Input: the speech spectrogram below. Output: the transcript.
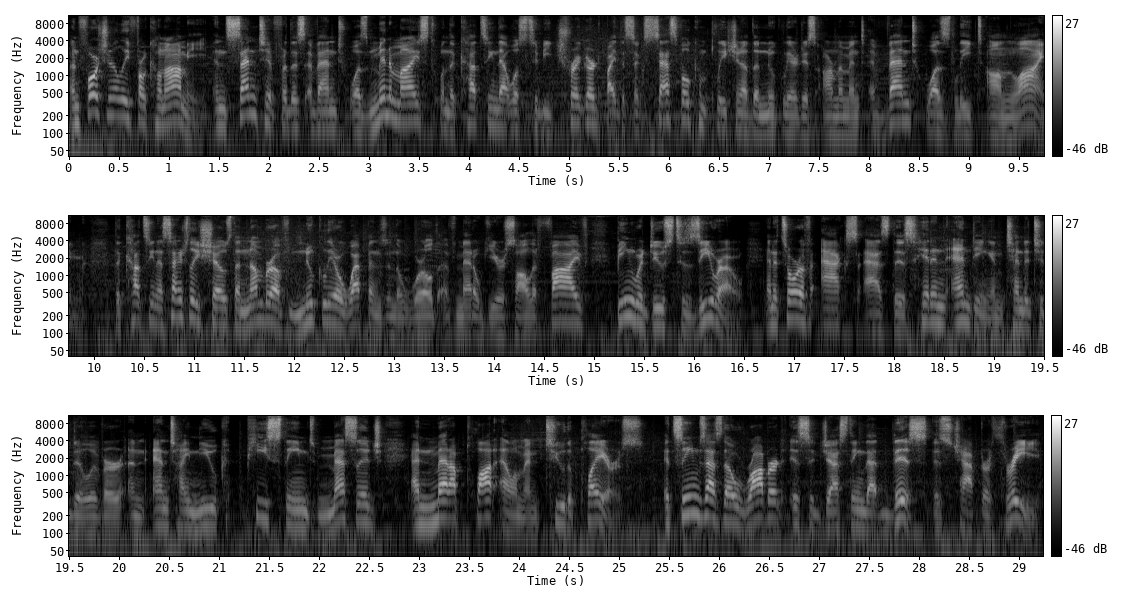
Unfortunately for Konami, incentive for this event was minimized when the cutscene that was to be triggered by the successful completion of the nuclear disarmament event was leaked online. The cutscene essentially shows the number of nuclear weapons in the world of Metal Gear Solid 5 being reduced to zero, and it sort of acts as this hidden ending intended to deliver an anti-nuke peace-themed message and meta plot element to the players. It seems as though Robert is suggesting that this is Chapter 3,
